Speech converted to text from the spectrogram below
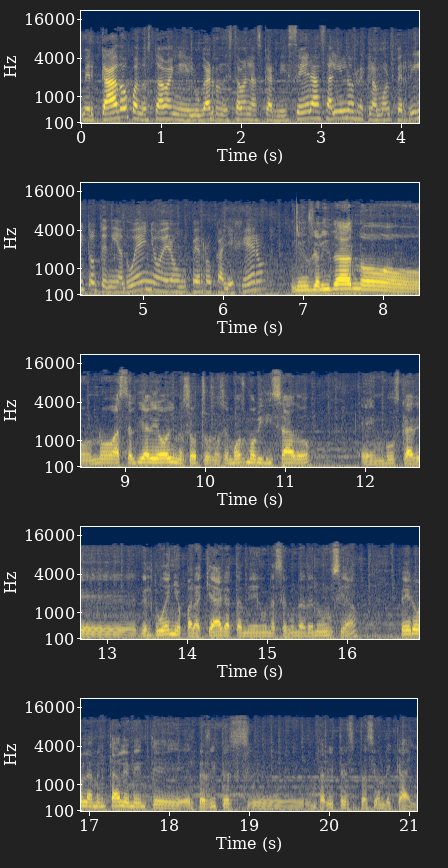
mercado, cuando estaban en el lugar donde estaban las carniceras, alguien los reclamó al perrito, tenía dueño, era un perro callejero. En realidad no, no hasta el día de hoy nosotros nos hemos movilizado en busca del dueño para que haga también una segunda denuncia, pero lamentablemente el perrito es eh, un perrito en situación de calle.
